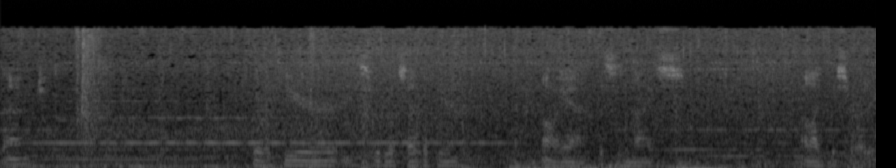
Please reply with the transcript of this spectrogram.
That. Go over here, see what it looks like up here. Oh yeah, this is nice. I like this already.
